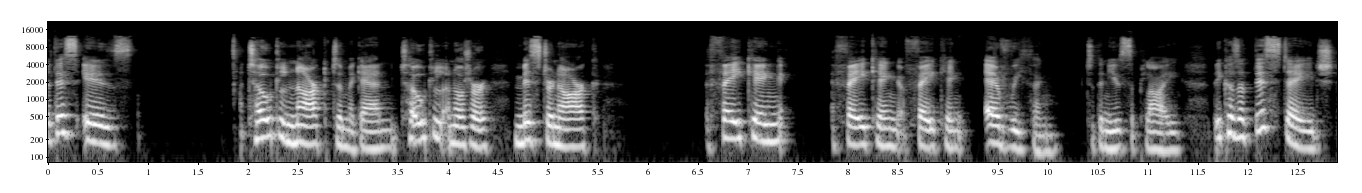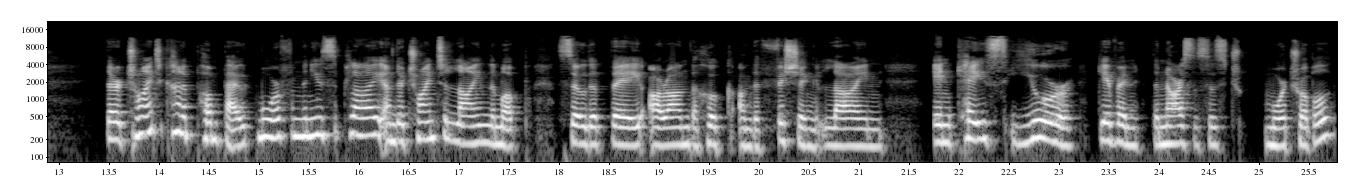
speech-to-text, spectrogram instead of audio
Now, this is total narcdom again, total and utter Mr. Narc, faking faking, faking everything to the new supply. Because at this stage, they're trying to kind of pump out more from the new supply and they're trying to line them up so that they are on the hook on the fishing line in case you're given the narcissist more trouble,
